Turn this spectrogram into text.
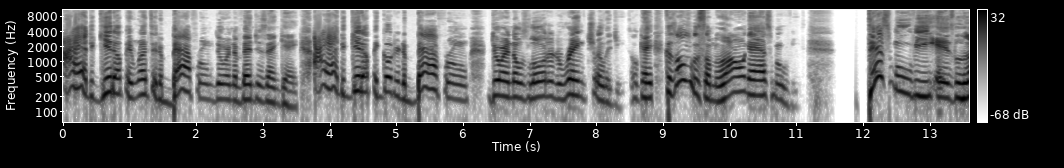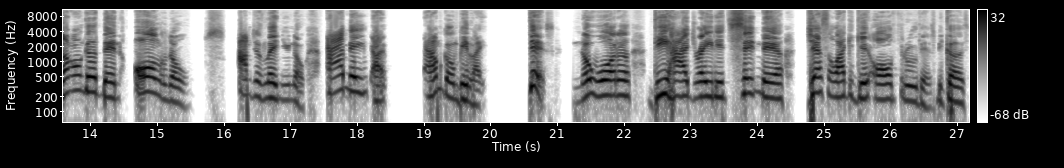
I had to get up and run to the bathroom during Avengers Endgame. I had to get up and go to the bathroom during those Lord of the Ring trilogies, okay? Because those were some long ass movies. This movie is longer than all of those. I'm just letting you know. I may, I, I'm going to be like this no water, dehydrated, sitting there just so I could get all through this because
